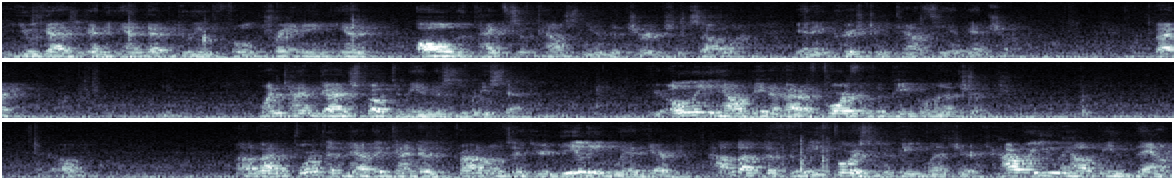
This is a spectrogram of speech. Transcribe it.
that you guys are going to end up doing full training in all the types of counseling in the church and so on, and in Christian counseling eventually. But one time God spoke to me, and this is what He said You're only helping about a fourth of the people in the church. Oh. Well, about a fourth of them have the kind of problems that you're dealing with here. How about the three-fourths of the people in church? How are you helping them?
